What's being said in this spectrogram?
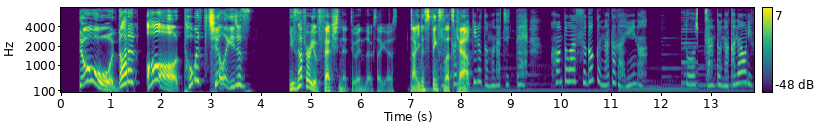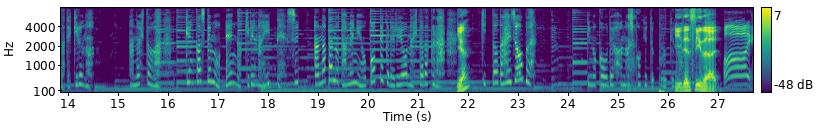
Yo, not at all. Toma's chilling. He just he's not very affectionate to Index, I guess. Nah, even Sphinx lets cap. 本当はすごく仲がいいの。どうしちゃんと仲直りができるの。あの人は喧嘩しても縁が切れないってしあなたのために怒ってくれるような人だから。Yeah, きっと大丈夫。気の顔で話しかけてくるけど。He did see that. おーい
